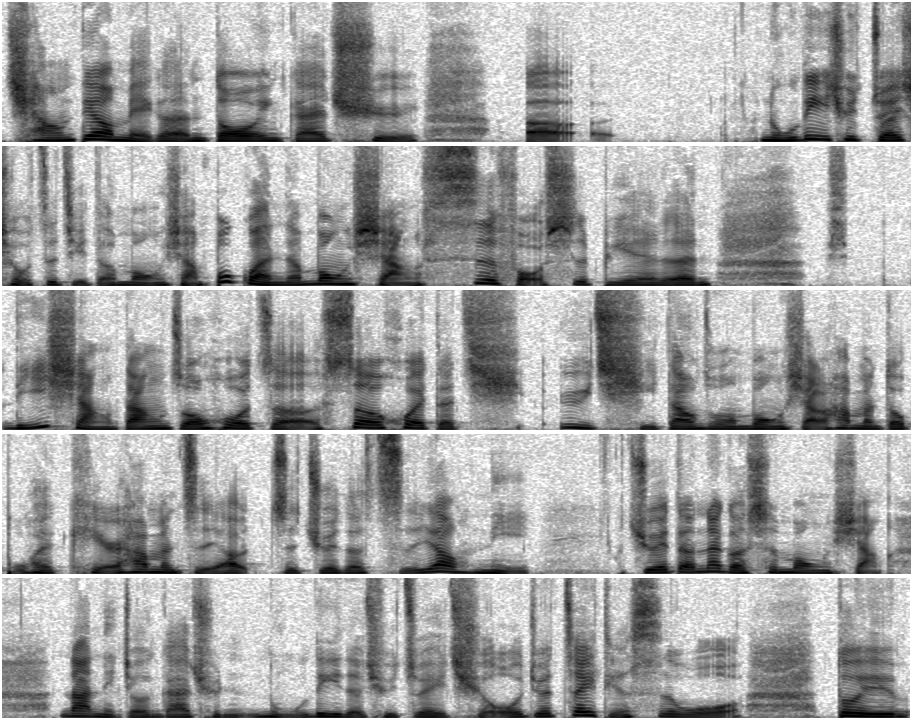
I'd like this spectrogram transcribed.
强调每个人都应该去，呃，努力去追求自己的梦想，不管你的梦想是否是别人。理想当中或者社会的期预期当中的梦想，他们都不会 care，他们只要只觉得只要你觉得那个是梦想，那你就应该去努力的去追求。我觉得这一点是我对于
